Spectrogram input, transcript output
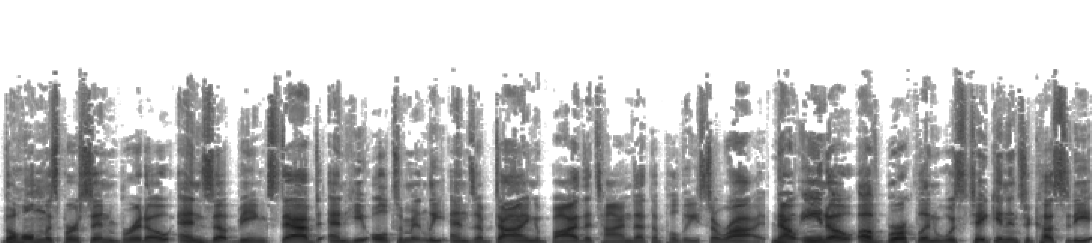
the homeless person, Brito, ends up being stabbed and he ultimately ends up dying by the time that the police arrive. Now, Enoe of Brooklyn was taken into custody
